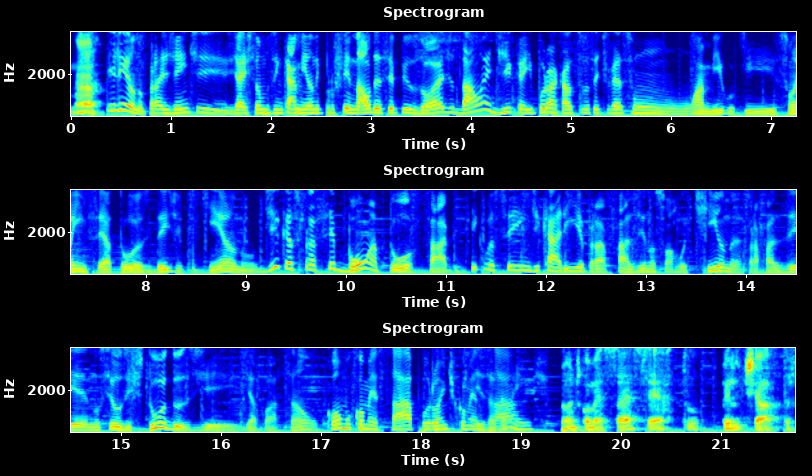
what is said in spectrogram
né? E Lino, pra gente, já estamos encaminhando pro final desse episódio, dá uma dica aí, por acaso, se você tivesse um, um amigo que sonha em ser ator desde pequeno, dicas para ser bom ator, sabe? O que, que você indicaria para fazer na sua rotina, para fazer nos seus estudos de, de atuação? Como começar, por onde começar? Exatamente. Por onde começar é certo, pelo teatro,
